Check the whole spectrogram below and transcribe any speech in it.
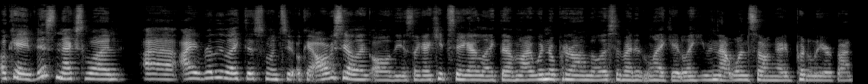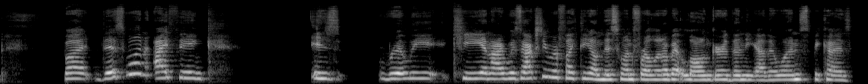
Okay, this next one, uh, I really like this one too. Okay, obviously I like all these. Like I keep saying I like them. I wouldn't have put it on the list if I didn't like it. Like even that one song I put a lyric on. But this one I think is really key. And I was actually reflecting on this one for a little bit longer than the other ones because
